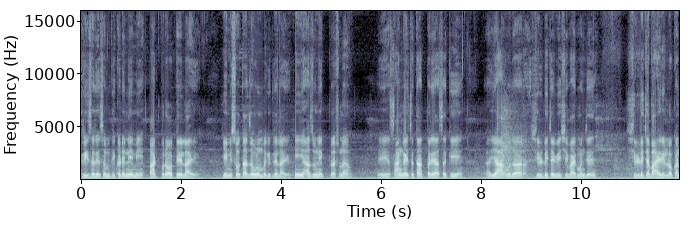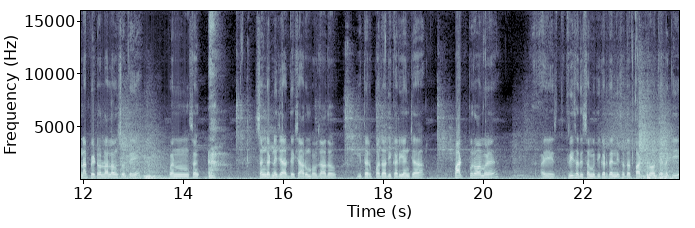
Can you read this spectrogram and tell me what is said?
त्रिसदस्य समितीकडे नेहमी पाठपुरावा केलेला आहे. हे मी स्वतः जवळून बघितलेलं आहे. मी अजून एक प्रश्न सांगायचं तात्पर्य असं की या अगोदर शिर्डीच्या वेशीबाहेर म्हणजे शिर्डीच्या बाहेरील लोकांना पेट्रोल अलाउन्स होते पण सं संघटनेचे अध्यक्ष अरुणभाऊ जाधव इतर पदाधिकारी यांच्या पाठपुरावामुळे हे त्रिसदस्य समितीकडे त्यांनी सतत पाठपुरावा केला की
